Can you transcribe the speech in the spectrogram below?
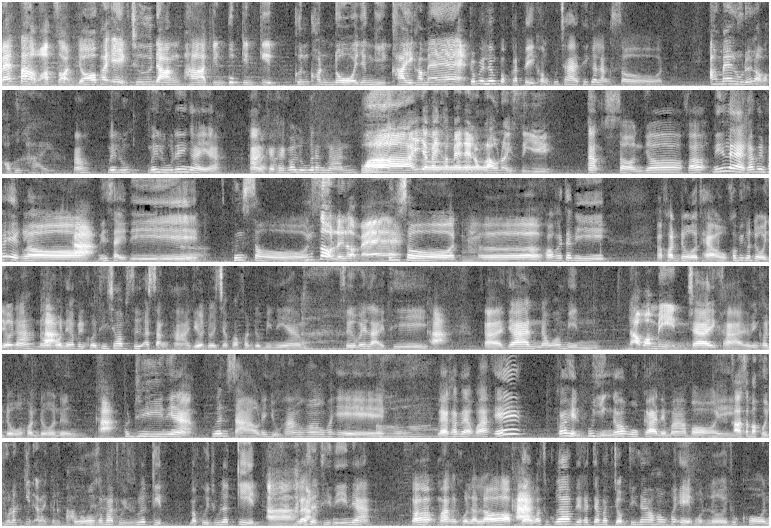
ม่เต่าอักษรย่อพระเอกชื่อดังพากินกรุบกินกิบขึ้นคอนโดอย่างนี้ใครคะแม่ก็เป็นเรื่องปกติของผู้ชายที่กำลังโสดอ้าวแม่รู้ด้วยเหรอว่าเขาคือใครเอ้าไม่รู้ไม่รู้ได้ไงอะอ่านใครๆก็รู้กันทั้งนั้น ว้ายยังไงคะแม่ไหนลองเล่าหน่อยสิ อักษรย่อก็นี่แหละครับเป็นพระเอกหล่อค่ะ นิสัยดีอ่าเพิ่งโสด เพิ่งโสดเลยเหรอแม่ เพิ่งโสด อืม เออ เขาก็จะมีอะ คอนโดแถวเขามีคอนโดเยอะนะน้องค่ะคนนี้เป็นคนที่ชอบซื้ออสังหาเยอะโดยเฉพาะคอนโดมิเนียม ซื้อไว้หลายที่ค่ะอ่าย่านนวมินทร์นวมินทร์ใช่ค่ะจะมีคอนโดคอนโดหนึ่งค่ะ พอดีเนี่ยเพื่อนสาวเนี่ยอยู่ข้างห้องพระเอกอ๋อแล้วก็แบบว่า เอ๊ะก็เห็นผู้หญิงนอกวงการเนี่ยมาบ่อยเขาจะมาคุยธุรกิจอะไรกันหรือเปล่าโอ้ก็มาคุยธุรกิจมาคุยธุรกิจอ่าแล้วเสร็จทีนี้เนี่ย ก็มากันคนละรอบค่ะแต่ว่าทุกรอบเนี่ยก็จะมาจบที่หน้าห้องพระเอกหมดเลยทุกคน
